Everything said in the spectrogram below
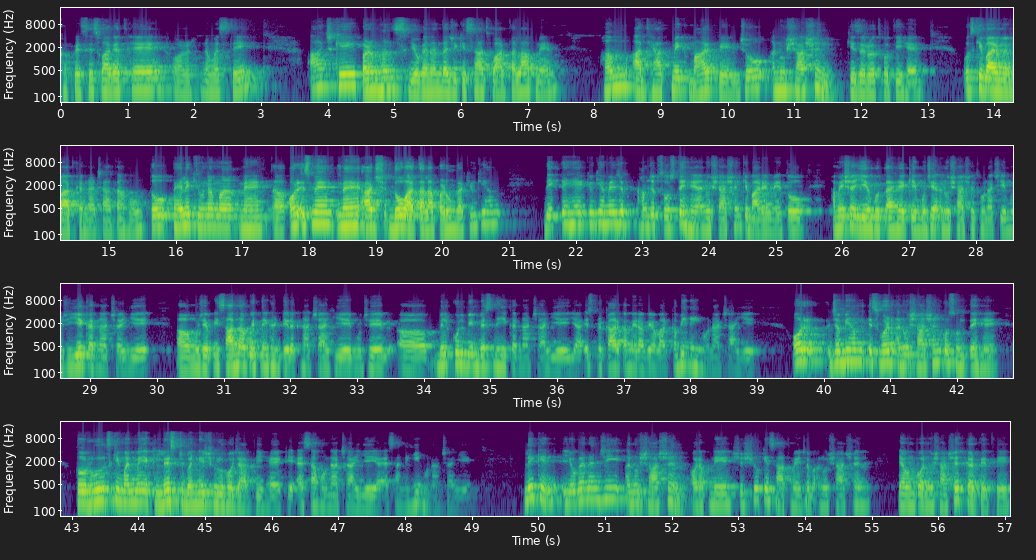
आपका फिर से स्वागत है और नमस्ते। आज के परमहंस योगानंदा जी के साथ वार्तालाप में हम आध्यात्मिक मार्ग पे जो अनुशासन की ज़रूरत होती है, उसके बारे में बात करना चाहता हूँ। तो पहले क्यों ना मैं और इसमें मैं आज दो वार्तालाप पढ़ूँगा, क्योंकि हम देखते हैं, क्योंकि हमें जब, हम जब सोचते हैं अनुशासन के बारे में तो हमेशा ये होता है कि मुझे अनुशासित होना चाहिए मुझे ये करना चाहिए मुझे अपनी साधना को इतने घंटे रखना चाहिए मुझे uh, बिल्कुल भी मिस नहीं करना चाहिए या इस प्रकार का मेरा व्यवहार कभी नहीं होना चाहिए। और जब भी हम इस वर्ड अनुशासन को सुनते हैं तो रूल्स की मन में एक लिस्ट बननी शुरू हो जाती है कि ऐसा होना चाहिए या ऐसा नहीं होना चाहिए। लेकिन योगानंद जी अनुशासन और अपने शिष्यों के साथ में जब अनुशासन या उनको अनुशासित करते थे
